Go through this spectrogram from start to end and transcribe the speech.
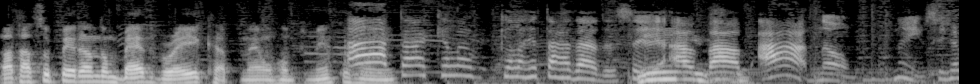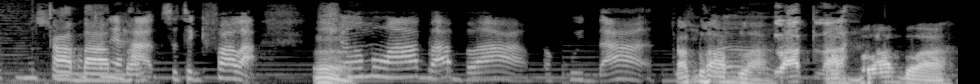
Ela tá superando um bad breakup, né? Um rompimento Ah, ruim. tá, aquela, aquela retardada. Sei, a, Isso. ba- ah, não. Nem, você já começou A baba. errado. Você tem que falar. Ah. Chamam a babá pra cuidar. A de blá, Bran. blá. Blá Ah, blá. blá blá.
